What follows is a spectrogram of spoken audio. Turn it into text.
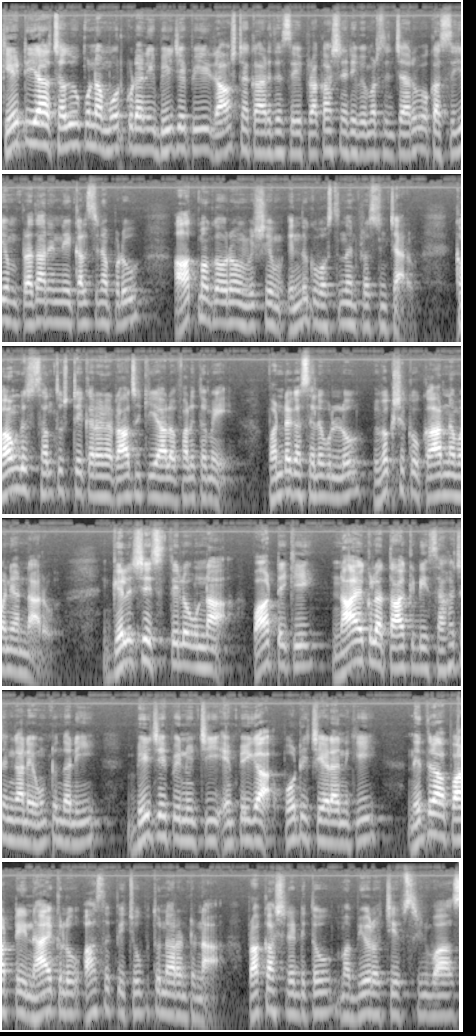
కేటీఆర్ చదువుకున్న మూర్ఖుడని బీజేపీ రాష్ట్ర కార్యదర్శి ప్రకాష్ రెడ్డి విమర్శించారు. ఒక సీఎం ప్రధానిని కలిసినప్పుడు ఆత్మగౌరవం విషయం ఎందుకు వస్తుందని ప్రశ్నించారు. కాంగ్రెస్ సంతుష్టికరణ రాజకీయాల ఫలితమే పండగ సెలవుల్లో వివక్షకు కారణమని అన్నారు. గెలిచే స్థితిలో ఉన్న పార్టీకి నాయకుల తాకిడి సహజంగానే ఉంటుందని బీజేపీ నుంచి ఎంపీగా పోటీ చేయడానికి నిద్రా పార్టీ నాయకులు ఆసక్తి చూపుతున్నారంటున్నా ప్రకాష్ రెడ్డితో మా bureau chief Srinivas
